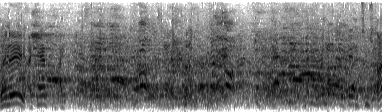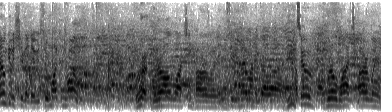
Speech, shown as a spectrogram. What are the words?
Lindy, I can't. I. I don't give a shit about David Sue. I'm watching Harwin. We're, we're all watching Harwin. so you might want to go. Uh, YouTube will watch Harwin.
